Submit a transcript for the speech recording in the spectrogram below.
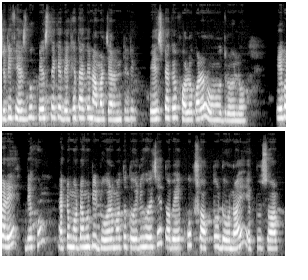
যদি ফেসবুক পেজ থেকে দেখে থাকেন, আমার চ্যানেলটি পেজটাকে ফলো করার অনুরোধ রইল। এবারে দেখুন, একটা মোটামুটি ডোয়ের মতো তৈরি হয়েছে, তবে খুব শক্ত ডো নয়, একটু সফট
